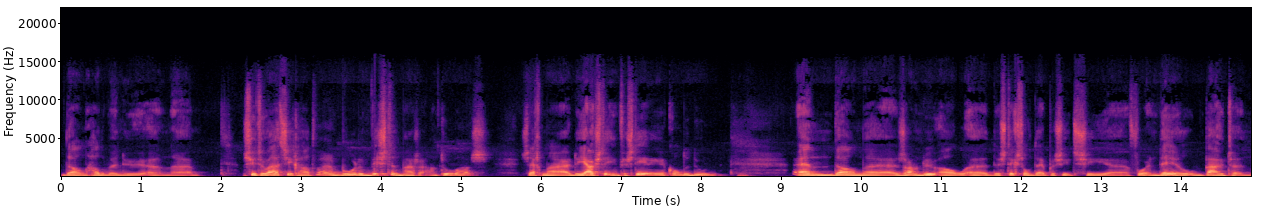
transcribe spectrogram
dan hadden we nu een situatie gehad waar boeren wisten waar ze aan toe was, zeg maar de juiste investeringen konden doen. En dan uh, zou nu al uh, de stikstofdepositie uh, voor een deel buiten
